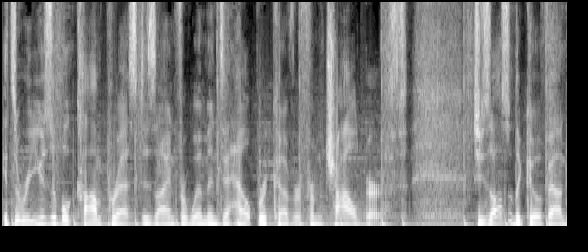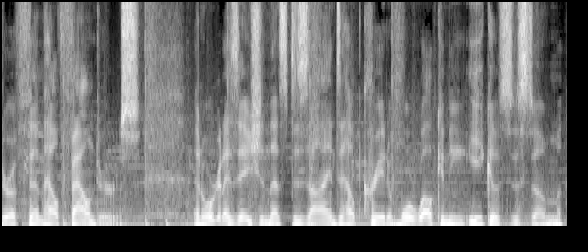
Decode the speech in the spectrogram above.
It's a reusable compress designed for women to help recover from childbirth. She's also the co founder of Fem Health Founders, an organization that's designed to help create a more welcoming ecosystem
